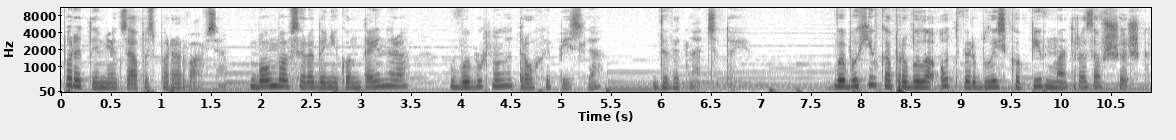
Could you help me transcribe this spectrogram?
перед тим, як запис перервався. Бомба всередині контейнера вибухнула трохи після 19-ї. Вибухівка пробила отвір близько пів метра завширшки.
